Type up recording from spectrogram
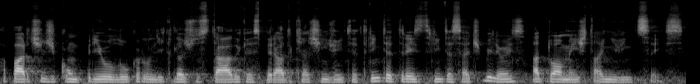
a parte de cumprir o lucro líquido ajustado, que é esperado que atinja entre 33 e 37 bilhões, atualmente está em 26.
